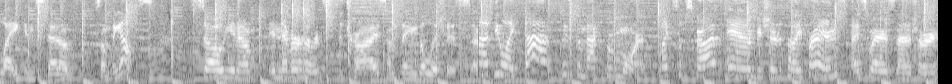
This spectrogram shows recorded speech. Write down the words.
like instead of something else. So, you know, it never hurts to try something delicious. If you like that, please come back for more. Like, subscribe, and be sure to tell your friends. I swear it's mandatory.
